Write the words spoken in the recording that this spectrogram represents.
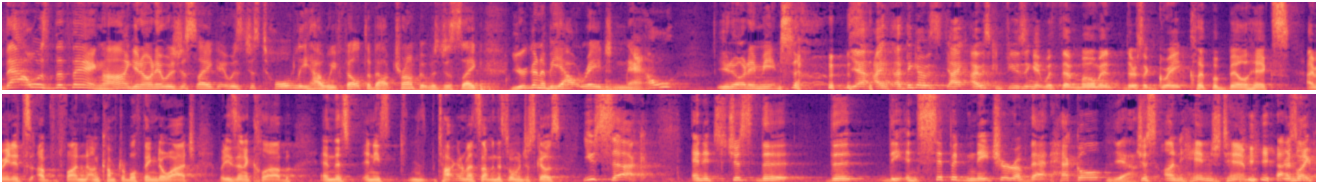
that was the thing, huh?" You know, and it was just like it was just totally how we felt about Trump. It was just like you're going to be outraged now. You know what I mean? So yeah, I, I think I was I, I was confusing it with the moment. There's a great clip of Bill Hicks. I mean, it's a fun, uncomfortable thing to watch. But he's in a club and this and he's talking about something. And this woman just goes, "You suck," and it's just the the the insipid nature of that heckle. Yeah. just unhinged him. Yeah, It's I like.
